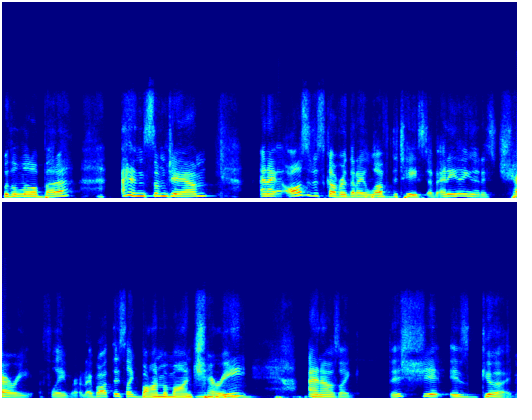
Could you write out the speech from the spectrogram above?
with a little butter and some jam. And I also discovered that I love the taste of anything that is cherry flavored. I bought this like Bonne Maman cherry and I was like, this shit is good.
